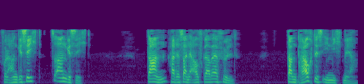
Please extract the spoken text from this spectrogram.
Von Angesicht zu Angesicht. Dann hat er seine Aufgabe erfüllt. Dann braucht es ihn nicht mehr.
